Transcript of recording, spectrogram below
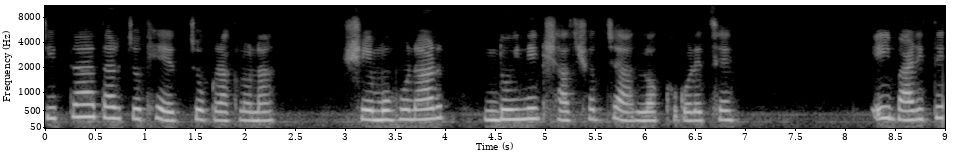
চিত্রা তার চোখে চোখ রাখল না। সে মোহনার দৈনিক সাজসজ্জা লক্ষ্য করেছে। এই বাড়িতে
